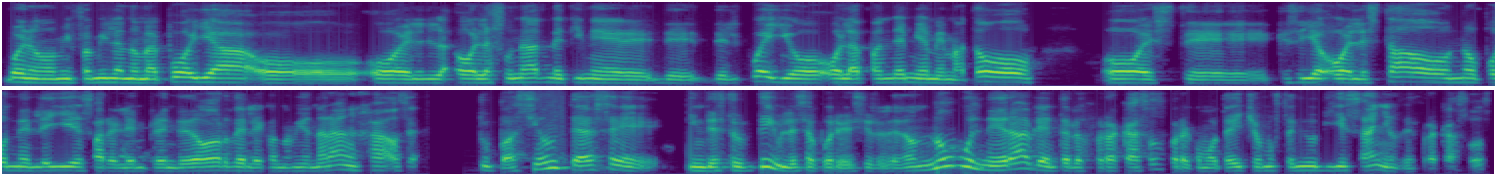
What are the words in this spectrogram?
bueno, mi familia no me apoya, o, o, el, o la SUNAT me tiene del cuello, o la pandemia me mató, o este, qué sé yo, o el Estado no pone leyes para el emprendedor de la economía naranja, o sea, tu pasión te hace indestructible, se podría decirle, ¿no? No vulnerable ante los fracasos, porque como te he dicho, hemos tenido 10 años de fracasos,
